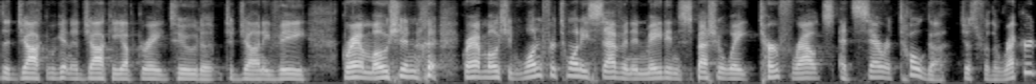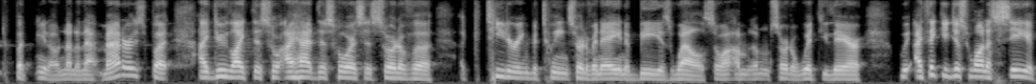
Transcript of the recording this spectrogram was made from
the jockey. We're getting a jockey upgrade too to to Johnny V. Graham Motion, Graham Motion, one for twenty seven and made in special weight turf routes at Saratoga, just for the record. But you know, none of that matters. But I do like this. I had this horse as sort of a, a teetering between sort of an A and a B as well. So I'm I'm sort of with you there. I think you just want to see a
